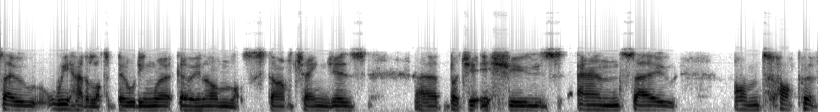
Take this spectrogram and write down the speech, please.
So we had a lot of building work going on, lots of staff changes, uh, budget issues. And so, on top of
